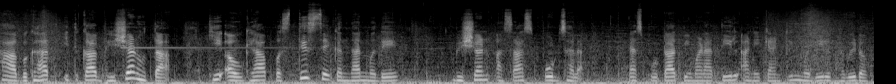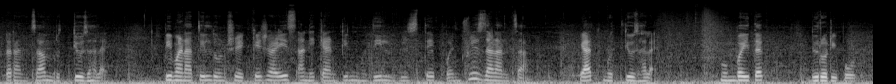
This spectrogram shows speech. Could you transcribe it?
हा अपघात इतका भीषण होता की अवघ्या पस्तीस सेकंदांमध्ये भीषण असा स्फोट झाला. या स्फोटात विमानातील आणि कॅन्टीनमधील भावी डॉक्टरांचा मृत्यू झालाय. विमानातील दोनशे एक्केचाळीस आणि कॅन्टीनमधील वीस ते पंचवीस जणांचा यात मृत्यू झाला आहे मुंबई तक ब्यूरो रिपोर्ट.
